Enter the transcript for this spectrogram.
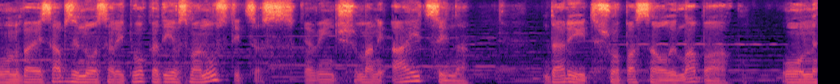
Un vai es apzinos arī to, ka Dievs man uzticas, ka Viņš mani aicina darīt šo pasauli labāku. Un,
